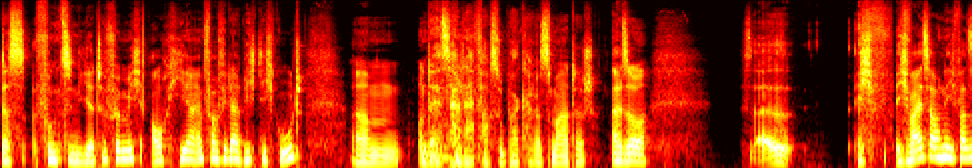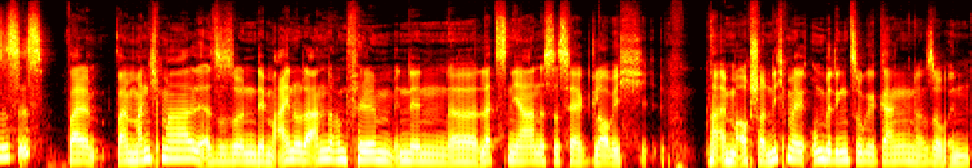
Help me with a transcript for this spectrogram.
das funktionierte für mich auch hier einfach wieder richtig gut. Ähm, und er ist halt einfach super charismatisch. Also, äh, ich, ich weiß auch nicht, was es ist, weil, weil manchmal, also so in dem ein oder anderen Film in den äh, letzten Jahren ist es ja, glaube ich, einem auch schon nicht mehr unbedingt so gegangen. Ne? So in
